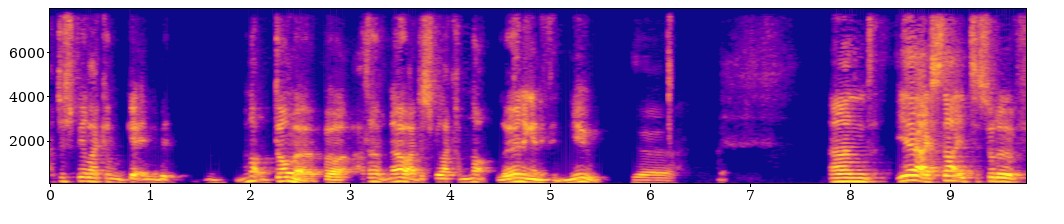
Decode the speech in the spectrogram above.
I just feel like I'm getting a bit not dumber, but I don't know. I just feel like I'm not learning anything new. Yeah. And yeah, I started to sort of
